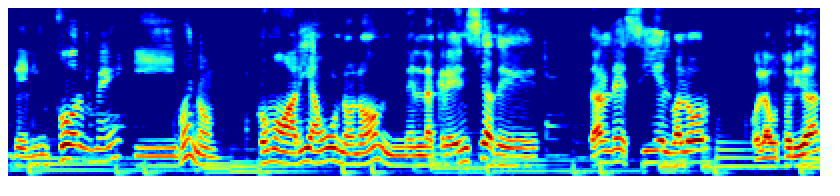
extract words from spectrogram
del informe y bueno, cómo haría uno, ¿no? En la creencia de darle sí el valor o la autoridad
